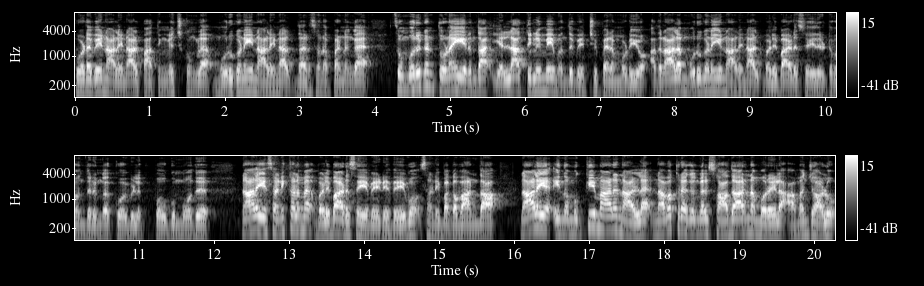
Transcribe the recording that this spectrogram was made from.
கூடவே நாளை நாள் பார்த்தீங்கன்னு வச்சுக்கோங்களேன் முருகனை நாளை நாள் தரிசனம் பண்ணுங்க. ஸோ முருகன் துணை இருந்தால் எல்லாத்திலையுமே வந்து வெற்றி பெற முடியும். அதனால் முருகனையும் நாளை நாள் வழிபாடு செய்துட்டு வந்துருங்க. கோவிலுக்கு போகும்போது நாளைய சனிக்கிழமை வழிபாடு செய்ய வேண்டிய தெய்வம் சனி பகவான் தான். நாளைய இந்த முக்கியமான நாளில் நவக்கிரகங்கள் சாதாரண முறையில் அமைஞ்சாலும்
